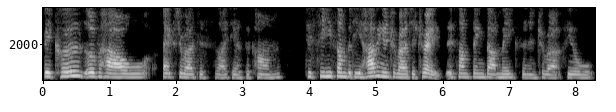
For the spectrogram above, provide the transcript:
because of how extroverted society has become, to see somebody having introverted traits is something that makes an introvert feel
